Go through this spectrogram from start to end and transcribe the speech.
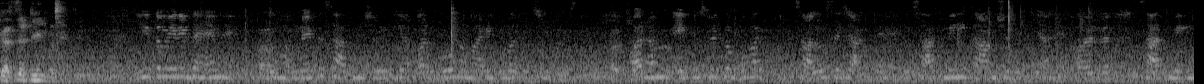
कैसे टीम बनी थी? ये तो मेरी बहन है। तो हमने तो साथ में शुरू किया और वो हमारी बहुत अच्छी दोस्त है। अच्छा। और हम एक दूसरे को बहुत सालों से जानते हैं तो साथ में ही काम शुरू किया है और साथ में ही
